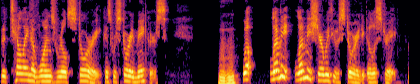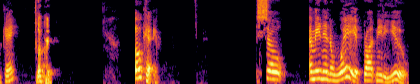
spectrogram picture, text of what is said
the telling of one's real story because we're story makers. Mm-hmm. Well, let me let me share with you a story to illustrate. Okay. Okay. Okay. So, I mean, in a way, it brought me to you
